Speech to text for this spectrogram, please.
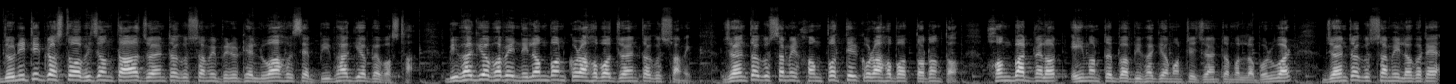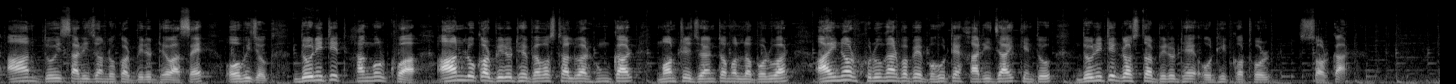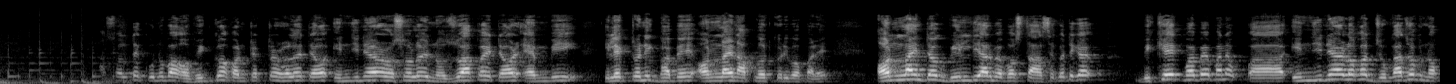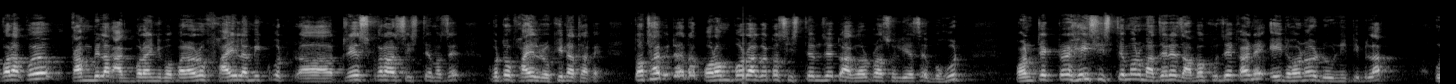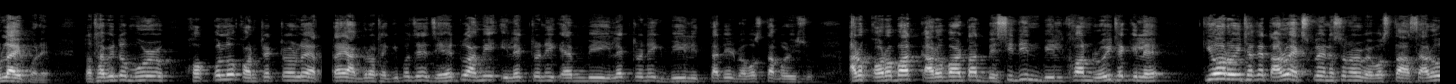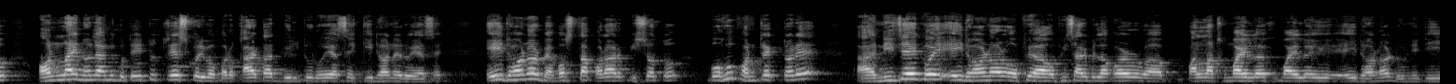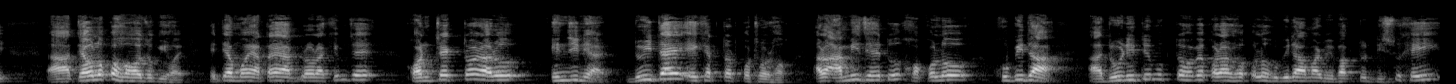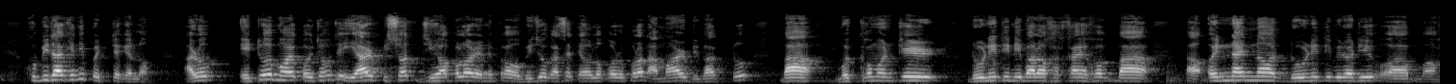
দুৰ্নীতিগ্ৰস্ত অভিযন্তা জয়ন্ত গোস্বামীৰ বিৰুদ্ধে লোৱা হৈছে বিভাগীয় ব্যৱস্থা। বিভাগীয়ভাৱে নিলম্বন কৰা হ'ব জয়ন্ত গোস্বামীক। জয়ন্ত গোস্বামীৰ সম্পত্তিৰ কৰা হ'ব তদন্ত। সংবাদমেলত এই মন্তব্য বিভাগীয় মন্ত্ৰী জয়ন্ত মল্ল বৰুৱাৰ। জয়ন্ত গোস্বামীৰ লগতে আন দুই চাৰিজন লোকৰ বিৰুদ্ধেও আছে অভিযোগ। দুৰ্নীতিত সাঙুৰ খোৱা আন লোকৰ বিৰুদ্ধে ব্যৱস্থা লোৱাৰ হুংকাৰ মন্ত্ৰী জয়ন্ত মল্ল আইনৰ সুৰুঙাৰ বাবে বহুতে সাৰি যায় কিন্তু দুৰ্নীতিগ্ৰস্তৰ বিৰুদ্ধে অধিক কঠোৰ চৰকাৰ। আচলতে কোনোবা অভিজ্ঞ কণ্ট্ৰেক্টৰ হ'লে তেওঁ ইঞ্জিনিয়াৰৰ ওচৰলৈ নোযোৱাকৈ তেওঁৰ এম বি ইলেক্ট্ৰনিকভাৱে অনলাইন আপলোড কৰিব পাৰে। অনলাইন তেওঁক বিল দিয়াৰ ব্যৱস্থা আছে। গতিকে বিশেষভাৱে মানে ইঞ্জিনিয়াৰৰ লগত যোগাযোগ নকৰাকৈও কামবিলাক আগবঢ়াই নিব পাৰে আৰু ফাইল আমি ক'ত ট্ৰেচ কৰাৰ ছিষ্টেম আছে ক'তো ফাইল ৰখি নাথাকে। তথাপিতো এটা পৰম্পৰাগত ছিষ্টেম যিহেতু আগৰ পৰা চলি আছে বহুত কণ্ট্ৰেক্টৰে সেই ছিষ্টেমৰ মাজেৰে যাব খোজে কাৰণে এই ধৰণৰ দুৰ্নীতিবিলাক ওলাই পৰে। তথাপিতো মোৰ সকলো কণ্ট্ৰেক্টৰলৈ এটাই আগ্ৰহ থাকিব যে যিহেতু আমি electronic M B electronic bill ইত্যাদিৰ ব্যৱস্থা কৰিছোঁ আৰু ক'ৰবাত কাৰোবাৰ তাত বেছি দিন বিলখন ৰৈ থাকিলে কিয় ৰৈ থাকে তাৰো এক্সপ্লেনেশ্যনৰ ব্যৱস্থা আছে আৰু অনলাইন হ'লে আমি গোটেইটো ট্ৰেচ কৰিব পাৰোঁ কাৰ তাত বিলটো ৰৈ আছে কি ধৰণে ৰৈ আছে। এই ধৰণৰ ব্যৱস্থা কৰাৰ পিছতো বহু কণ্ট্ৰেক্টৰে নিজে গৈ এই ধৰণৰ অফি অফিচাৰবিলাকৰ পাল্লাত সোমাই লৈ সোমাই লৈ এই ধৰণৰ দুৰ্নীতি তেওঁলোকো সহযোগী হয়। এতিয়া মই এটাই আগ্ৰহ ৰাখিম যে কণ্ট্ৰেক্টৰ আৰু ইঞ্জিনিয়াৰ দুয়োটাই এই ক্ষেত্ৰত কঠোৰ হওক। আৰু আমি যিহেতু সকলো সুবিধা দুৰ্নীতিমুক্তভাৱে কৰাৰ সকলো সুবিধা আমাৰ বিভাগটোত দিছোঁ সেই সুবিধাখিনি প্ৰত্যেকে লওক। আৰু এইটোও মই কৈ থওঁ যে ইয়াৰ পিছত যিসকলৰ এনেকুৱা অভিযোগ আছে তেওঁলোকৰ ওপৰত আমাৰ বিভাগটো বা মুখ্যমন্ত্ৰীৰ দুৰ্নীতি নিবাৰক শাখাই হওক বা অন্যান্য দুৰ্নীতি বিৰোধী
